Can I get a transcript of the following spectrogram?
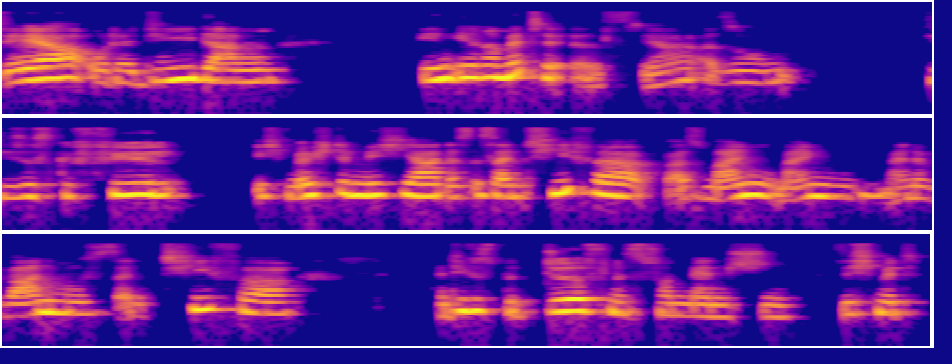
der oder die dann in ihrer Mitte ist. Ja, also dieses Gefühl, ich möchte mich ja, das ist ein tiefer, also mein, mein, meine Wahrnehmung ist ein tiefer, ein tiefes Bedürfnis von Menschen, sich mit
